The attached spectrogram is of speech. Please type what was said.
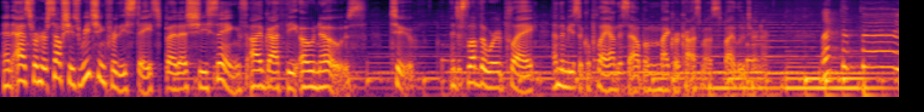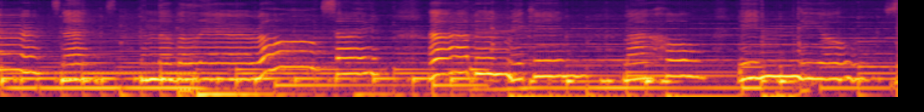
And as for herself, she's reaching for these states, but as she sings, I've got the O knows too. I just love the wordplay and the musical play on this album, Microcosmos by Lou Turner. Like the bird's nest in the Valero sign, I've been making my home in the O's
